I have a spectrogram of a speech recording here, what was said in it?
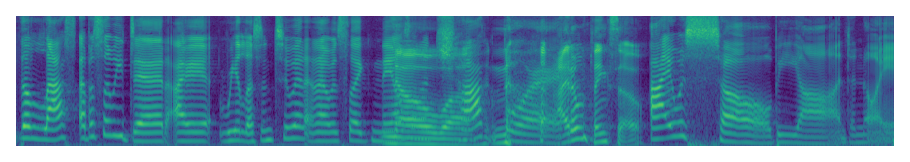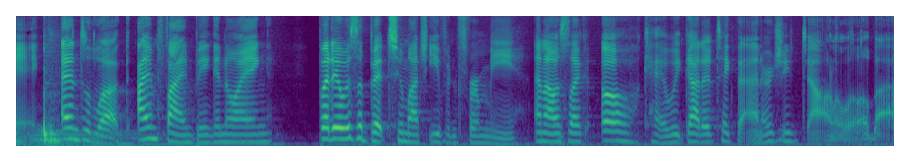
The last episode we did, I re-listened to it and I was like nails on the uh, chalkboard. no, I don't think so. I was so beyond annoying. And look, I'm fine being annoying, but it was a bit too much even for me. And I was like, oh, okay, we got to take the energy down a little bit.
